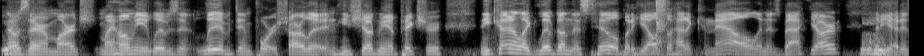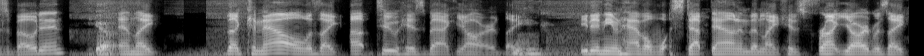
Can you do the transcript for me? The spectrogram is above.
Yeah. I was there in March. My homie lives in lived in Port Charlotte and he showed me a picture and he kind of like lived on this hill, but he also had a canal in his backyard that he Mhm. had his boat in Yeah. and like the canal was like up to his backyard. Like Mhm. he didn't even have a step down and then like his front yard was like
